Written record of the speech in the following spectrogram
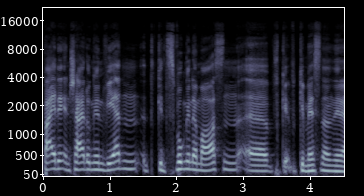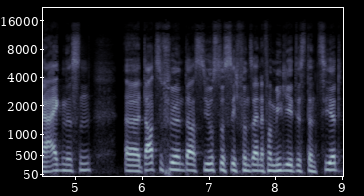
beide Entscheidungen werden gezwungenermaßen äh, gemessen an den Ereignissen äh, dazu führen, dass Justus sich von seiner Familie distanziert,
